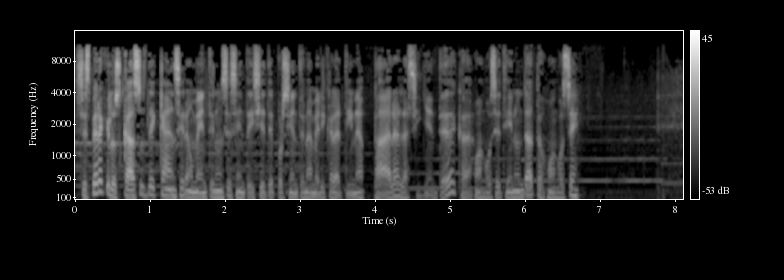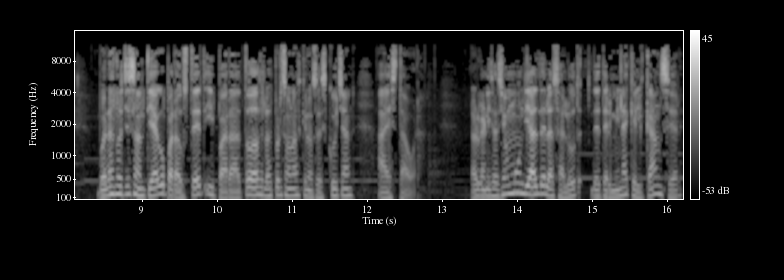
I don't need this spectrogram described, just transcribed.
Se espera que los casos de cáncer aumenten un 67% en América Latina para la siguiente década. Juan José tiene un dato. Juan José. Buenas noches Santiago para usted y para todas las personas que nos escuchan a esta hora. La Organización Mundial de la Salud determina que el cáncer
